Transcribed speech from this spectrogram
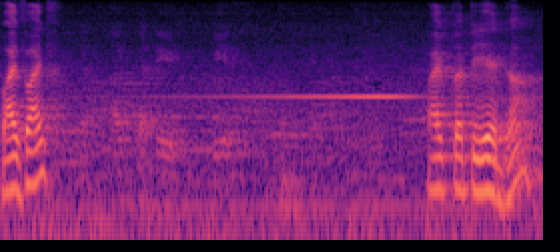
Five five? Five thirty.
